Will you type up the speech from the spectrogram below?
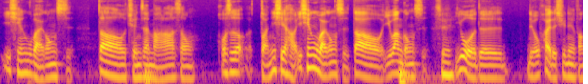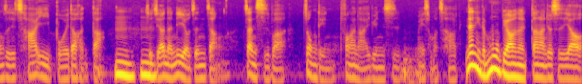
一千五百公尺到全程马拉松，或是短一些好，一千五百公尺到一万公尺，是以我的。流派的训练方式差异不会到很大，嗯，就只要能力有增长，暂时把重点放在哪一边是没什么差别。那你的目标呢？当然就是要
